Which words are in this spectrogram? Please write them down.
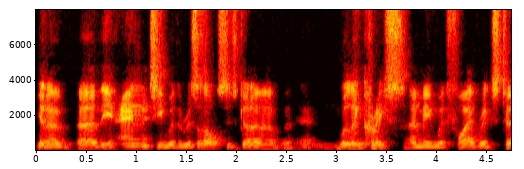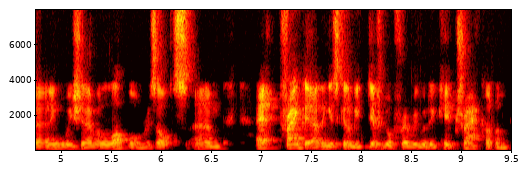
you know uh, the ante with the results is going to will increase. I mean, with five rigs turning, we should have a lot more results. Um, eh, frankly, I think it's going to be difficult for everybody to keep track on them.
